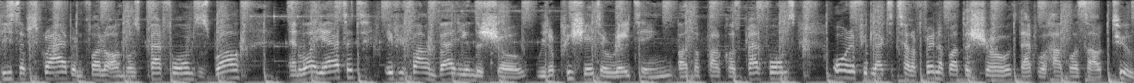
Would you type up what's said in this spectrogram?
Please subscribe and follow on those platforms as well. And while you're at it, if you found value in the show, we'd appreciate a rating on the podcast platforms. Or if you'd like to tell a friend about the show, that will help us out too.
